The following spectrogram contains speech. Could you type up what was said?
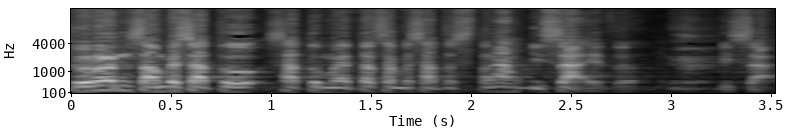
Turun sampai satu satu meter sampai satu setengah bisa itu bisa.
